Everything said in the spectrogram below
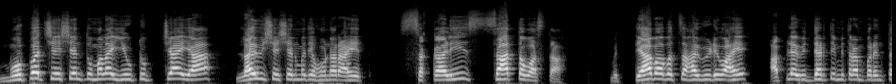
मोफत सेशन तुम्हाला युट्यूबच्या या लाईव्ह सेशनमध्ये होणार आहेत. सकाळी सात वाजता. मग त्याबाबतचा हा व्हिडिओ आहे. आपल्या विद्यार्थी मित्रांपर्यंत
